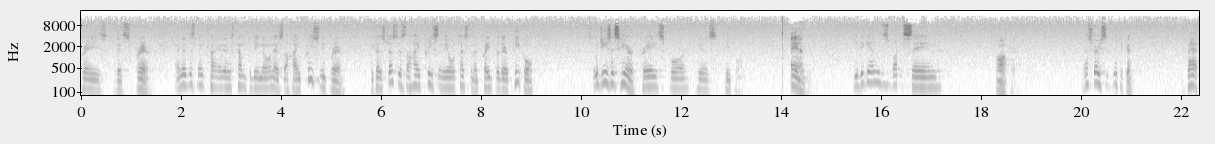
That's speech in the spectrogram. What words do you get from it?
prays this prayer. And it has, been, it has come to be known as the high priestly prayer. Because just as the high priest in the Old Testament prayed for their people, so Jesus here prays for his people. And he begins by saying, Father. That's very significant. That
